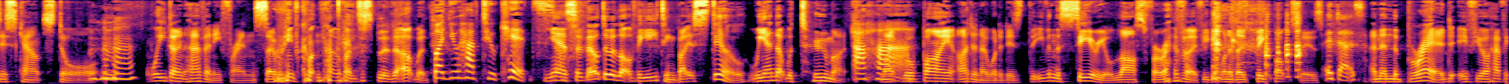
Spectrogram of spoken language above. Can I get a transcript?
discount store. Mm-hmm. We don't have any friends, so we've got no one to split it up with. But you have two kids. Yeah, so they'll do a lot of the eating, but it's still we end up with too much. Uh-huh. Like we'll buy, I don't know what it is. The, even the cereal lasts forever if you get one of those big boxes. It does. And then the bread, if you're having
